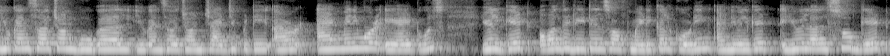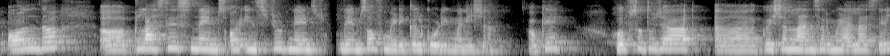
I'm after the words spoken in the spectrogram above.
you can search on Google you can search on chat G P T and many more A I tools you will get all the details of medical coding and you will get you will also get all the classes names names institute names names of medical coding Manisha okay hope so तुझ्या क्वेश्चनला आन्सर मिळाला असेल.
